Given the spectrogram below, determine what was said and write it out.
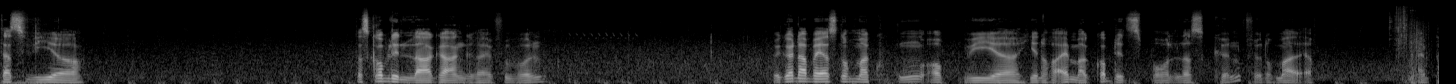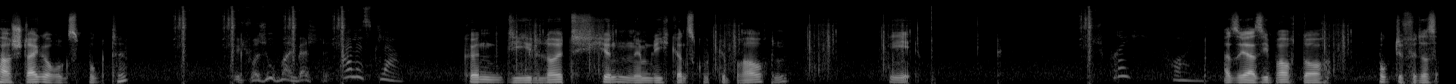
dass wir das Goblin-Lager angreifen wollen. Wir können aber erst noch mal gucken, ob wir hier noch einmal Goblins spawnen lassen können. Für noch mal ein paar Steigerungspunkte. Ich versuche mein Bestes. Alles klar. Können die Leutchen nämlich ganz gut gebrauchen. Nee. Sprich, Freund. Also ja, sie braucht noch Punkte für das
